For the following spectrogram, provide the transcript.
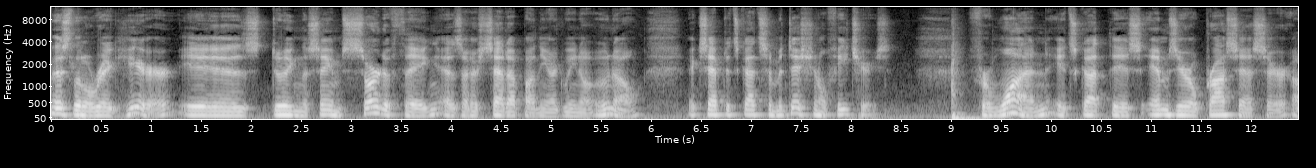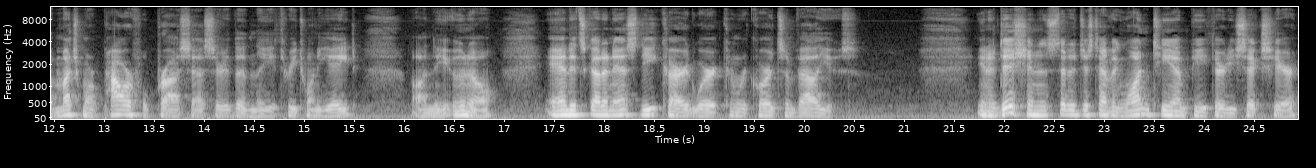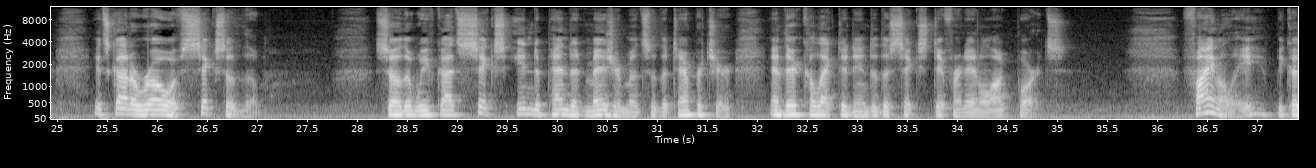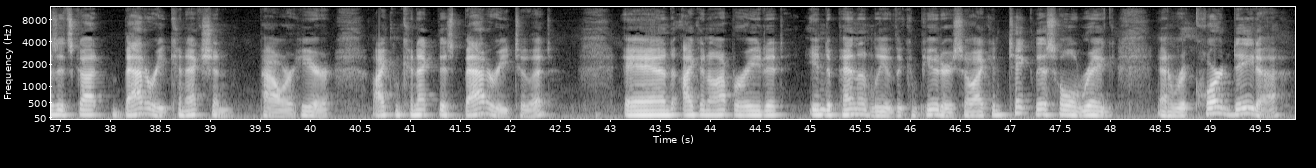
This little rig here is doing the same sort of thing as our setup on the Arduino Uno, except it's got some additional features. For one, it's got this M0 processor, a much more powerful processor than the 328 on the Uno, and it's got an SD card where it can record some values. In addition, instead of just having one TMP36 here, it's got a row of six of them so that we've got six independent measurements of the temperature and they're collected into the six different analog ports. Finally, because it's got battery connection power here, I can connect this battery to it and I can operate it independently of the computer. So I can take this whole rig and record data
